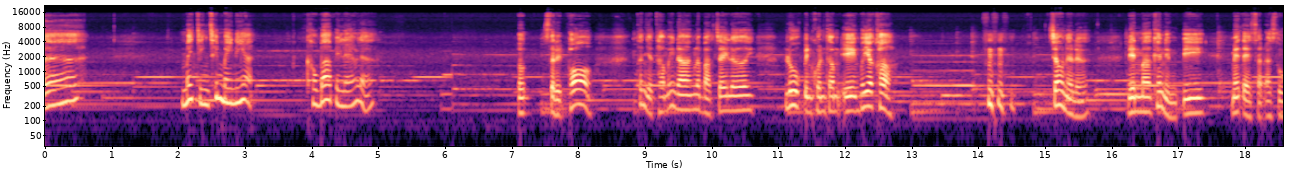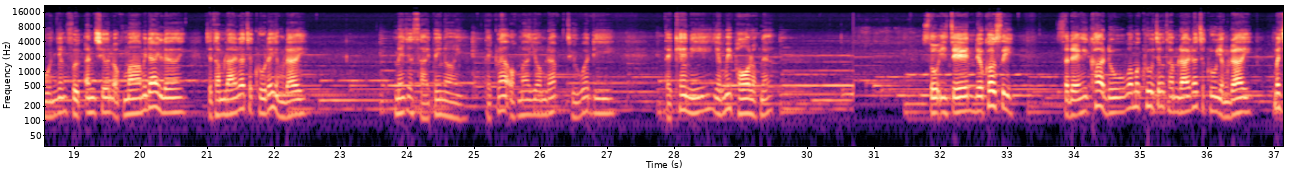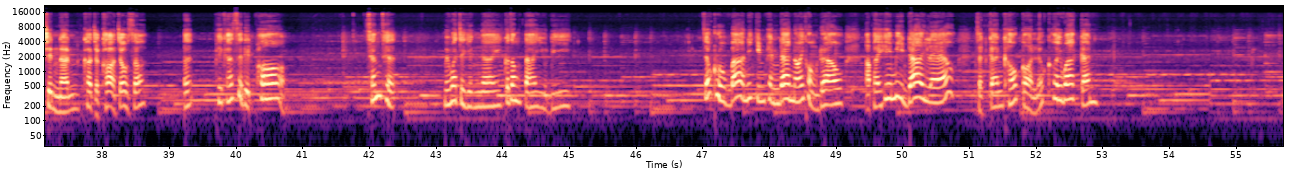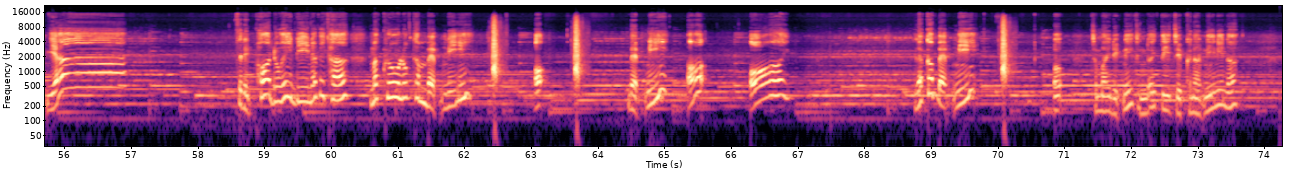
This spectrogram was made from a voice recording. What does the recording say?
เออ ไม่จริงใช่ไหมเนี่ย เขาบ้าไปแล้วเหรอ เออเสด็จพ่อ ท่านอย่าทำให้นางลำบากใจเลย ลูกเป็นคนทำเองพะยะค่ะ เจ้าน่ะเหรอ เรียนมาแค่หนึ่งปี แม้แต่สัตว์อสูรยังฝึกอัญเชิญออกมาไม่ได้เลย จะทำร้ายราชครูได้อย่างไร แม้จะสายไปหน่อย แต่กล้าออกมายอมรับถือว่าดี แต่แค่นี้ยังไม่พอหรอกนะ โซอีเจน เดี๋ยวเข้าสิ แสดงให้ข้าดูว่าเมื่อครู่เจ้าทำร้ายราชครูอย่างไร ไม่เช่นนั้นข้าจะฆ่าเจ้าซะ เอ๊ะเพคะเสด็จพ่อ ช่างเถอะ ไม่ว่าจะยังไงก็ต้องตายอยู่ดี เจ้าครูบ้านนี่กินเพนด้าน้อยของเรา อภัยให้ไม่ได้แล้ว จัดการเขาก่อนแล้วค่อยว่ากันยาเสด็จพ่อดูให้ดีนะเพคะเมื่อครู่ลูกทำแบบนี้อ๋อแบบนี้อ๋อโอ้ยแล้วก็แบบนี้ ทำไมเด็กนี้ถึงได้ตีเจ็บขนาดนี้นี่นะ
